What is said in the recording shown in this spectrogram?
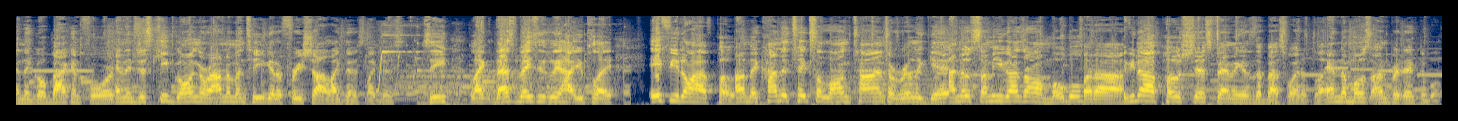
and then go back and forward and then just keep going around them until you get a free shot like this, like this. See, like that's basically how you play if you don't have post. Um, it kind of takes a long time to really get. I know some of you guys are on mobile, but uh, if you don't have post, shift spamming is the best way to play and the most unpredictable.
